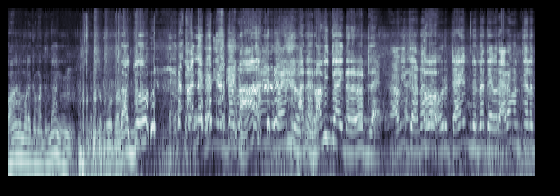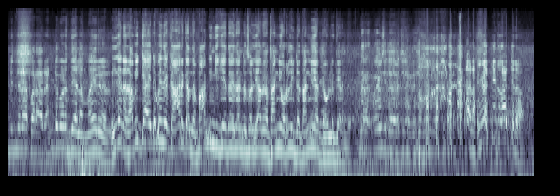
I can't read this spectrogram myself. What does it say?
வாகன முறைக்கு மட்டும்தான் வெத்தில் போடுறது. ஐயோ! அண்ணன் ரவிக்கு ஆயிட்டேன் ரோட்டில் ரவிக்கு ஆனா ஒரு டைம் சொன்னா ஒரு அரை மணி நேரம் பிந்தினா பரவாயில்ல ரெண்டு மணி நேரம் மயிர்கள். இல்லைண்ணா ரவிக்கு ஆயிட்டமே இந்த காருக்கு அந்த பார்க்கிங்க்கு ஏதோ இதான்ட்டு சொல்லி அதுங்க தண்ணி ஒரு லிட்டர் தண்ணி எடுத்த உள்ளுக்கு இருந்து.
